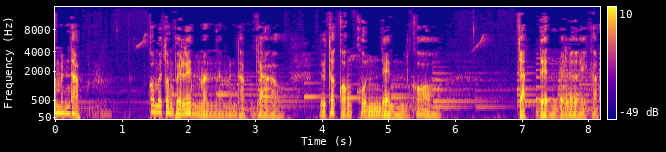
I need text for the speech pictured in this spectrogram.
ถ้ามันดับ ก็ไม่ต้องไปเล่นมันนะมันดับยาว หรือถ้าของคุณเด่นก็จัดเด่นไปเลยครับ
